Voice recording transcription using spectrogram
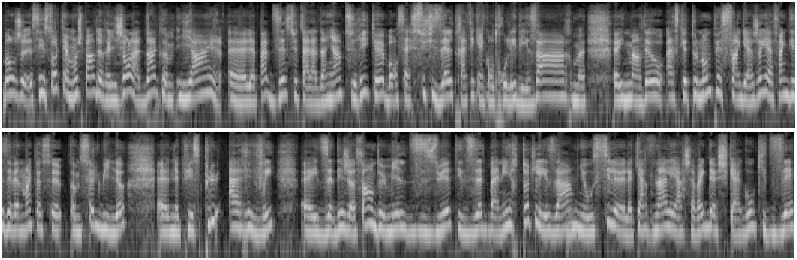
bon, je- c'est sûr que moi je parle de religion là-dedans. Comme hier, euh, le pape disait suite à la dernière tuerie que bon, ça suffisait le trafic incontrôlé des armes. Euh, il demandait à ce que tout le monde puisse s'engager afin que des événements que ce- comme celui-là euh, ne puissent plus arriver. Euh, il disait déjà ça en 2018. Il disait de bannir toutes les armes. Il y a aussi le, le cardinal et archevêque de Chicago qui disait,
